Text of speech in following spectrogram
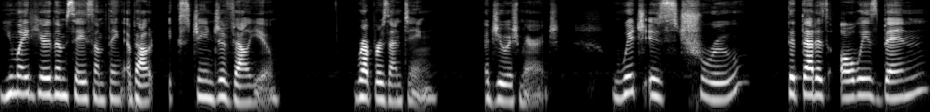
you might hear them say something about exchange of value representing a Jewish marriage, which is true that that has always been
